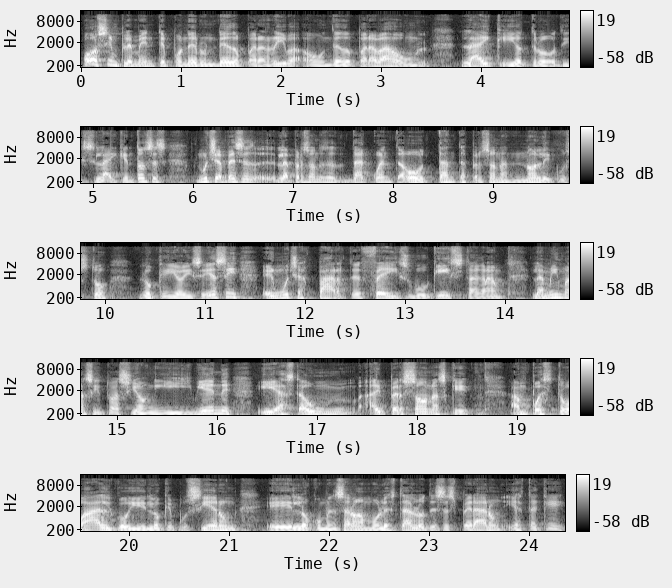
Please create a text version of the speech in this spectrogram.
o simplemente poner un dedo para arriba o un dedo para abajo, un like y otro dislike. Entonces, muchas veces la persona se da cuenta, oh, tantas personas no le gustó lo que yo hice. Y así, en muchas partes, Facebook, Instagram, la misma situación. Y viene y hasta aún hay personas que han puesto algo y lo que pusieron eh, lo comenzaron a molestar, los desesperaron y hasta que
